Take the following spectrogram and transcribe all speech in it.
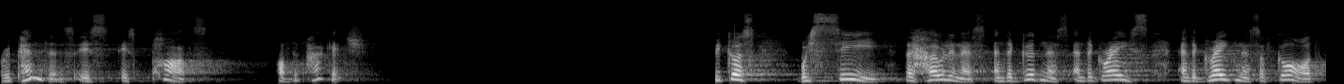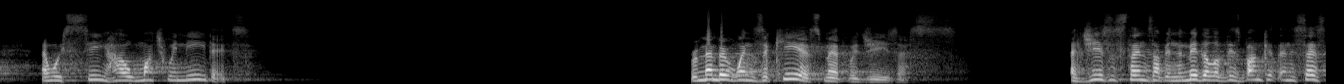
Repentance is, is part of the package. Because we see the holiness and the goodness and the grace and the greatness of God, and we see how much we need it. Remember when Zacchaeus met with Jesus? And Jesus stands up in the middle of this banquet and he says,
